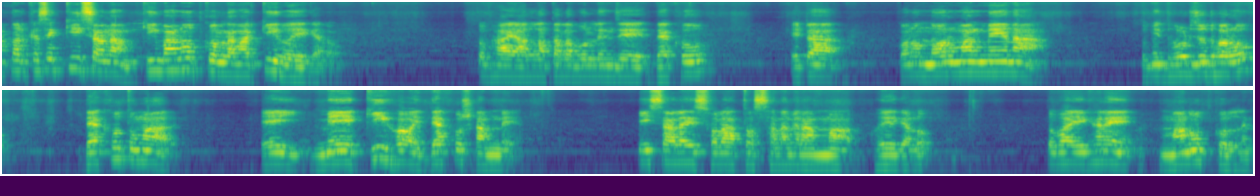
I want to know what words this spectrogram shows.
আপনার কাছে কি চালাম? কি মানত করলাম? আর কি হয়ে গেল? তো ভাই, আল্লাহ তালা বললেন যে, দেখো, এটা কোনো নর্মাল মেয়ে না। তুমি ধৈর্য ধরো দেখো তোমার এই মেয়ে কি হয়, দেখো সামনে। ঈসা আলাই সালামের আম্মার হয়ে গেল। তো ভাই, এখানে মানত করলেন।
